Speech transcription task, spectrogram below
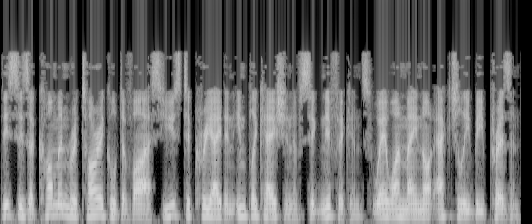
This is a common rhetorical device used to create an implication of significance where one may not actually be present.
